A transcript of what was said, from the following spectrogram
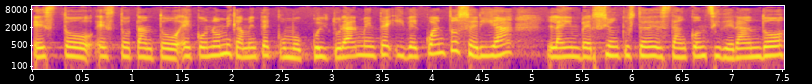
esto, esto tanto económicamente como culturalmente y de cuánto sería la inversión que ustedes están considerando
